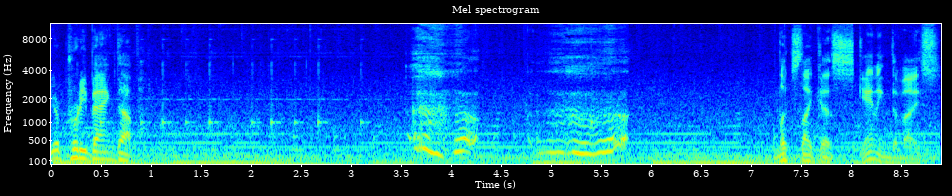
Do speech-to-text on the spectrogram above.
You're pretty banged up. Looks like a scanning device.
